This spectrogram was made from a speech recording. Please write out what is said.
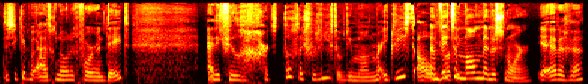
Dus ik heb hem uitgenodigd voor een date. En ik viel hartstochtelijk verliefd op die man. Maar ik wist al... Een witte ik- man met een snor. Ja, erg, hè?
